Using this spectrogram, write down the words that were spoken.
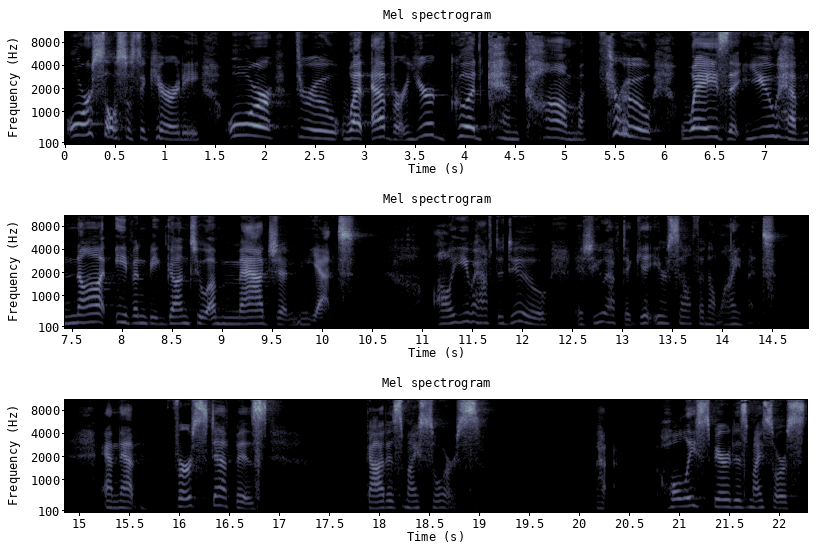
or Social Security or through whatever. Your good can come through ways that you have not even begun to imagine yet. All you have to do is you have to get yourself in alignment. And that first step is God is my source. Holy Spirit is my source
